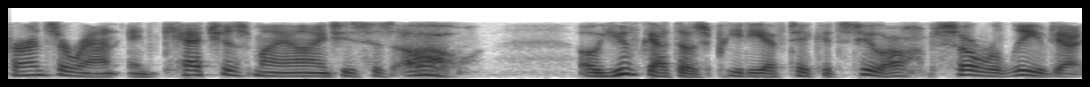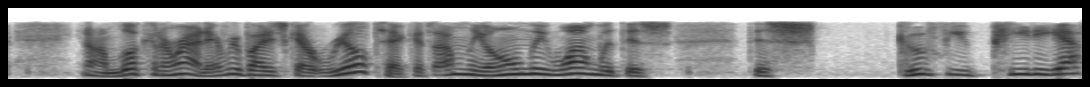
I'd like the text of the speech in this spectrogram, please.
turns around and catches my eye and she says, Oh, oh, you've got those PDF tickets too. Oh, I'm so relieved. I, you know, I'm looking around. Everybody's got real tickets. I'm the only one with this this goofy PDF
